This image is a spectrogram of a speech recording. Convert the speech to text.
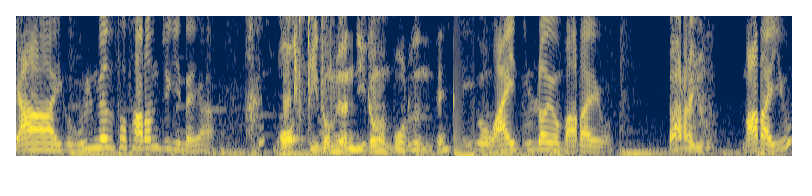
야 이거 울면서 사람 죽이네 야. 어 이러면 이러면 모르는데? 이거 Y 눌러요 말아요. 말아요. 말아요?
